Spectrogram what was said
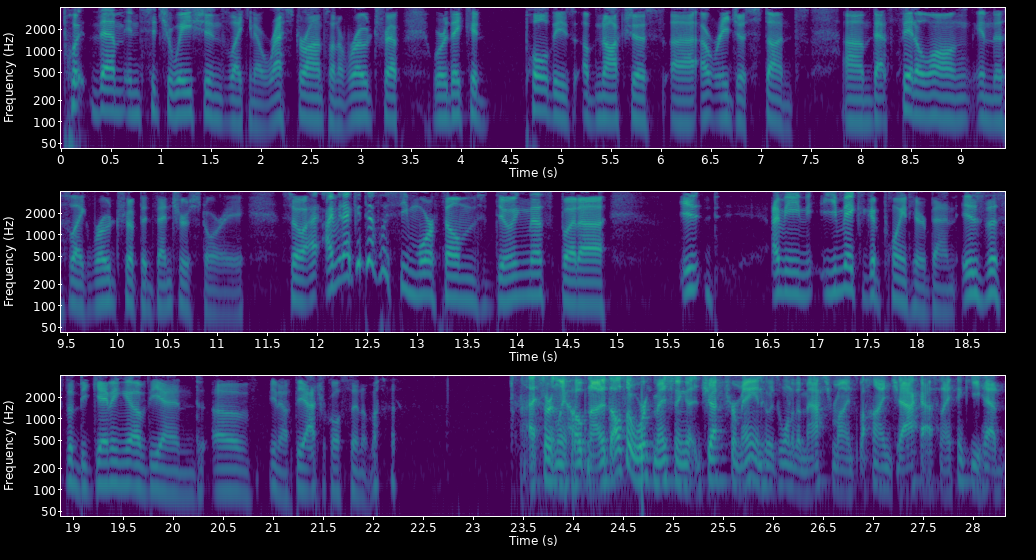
put them in situations like, you know, restaurants on a road trip where they could pull these obnoxious, uh, outrageous stunts um, that fit along in this like road trip adventure story. So I, I mean, I could definitely see more films doing this, but uh, it, I mean, you make a good point here, Ben. Is this the beginning of the end of you know theatrical cinema? I certainly hope not. It's also worth mentioning that Jeff Tremaine, who is one of the masterminds behind Jackass, and I think he had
